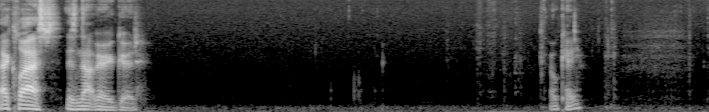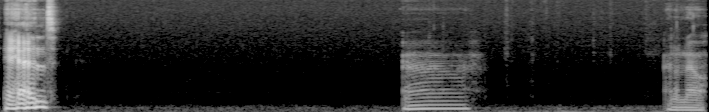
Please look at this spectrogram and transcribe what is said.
That class is not very good. Okay. And uh I don't know.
